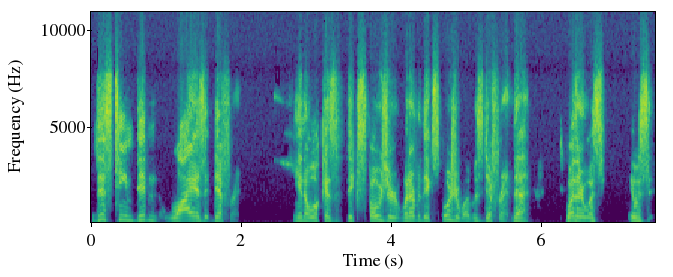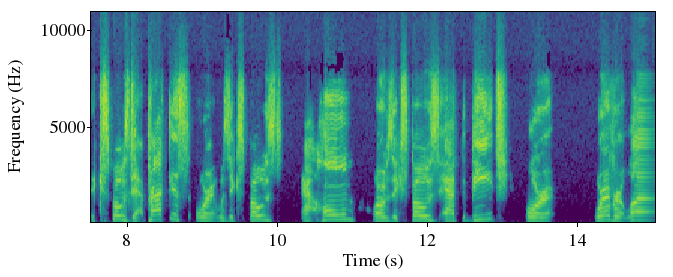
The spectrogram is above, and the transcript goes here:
this team didn't. Why is it different? You know, well, because the exposure, whatever the exposure was, was different. The whether it was it was exposed at practice or it was exposed at home or was exposed at the beach or wherever it was,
